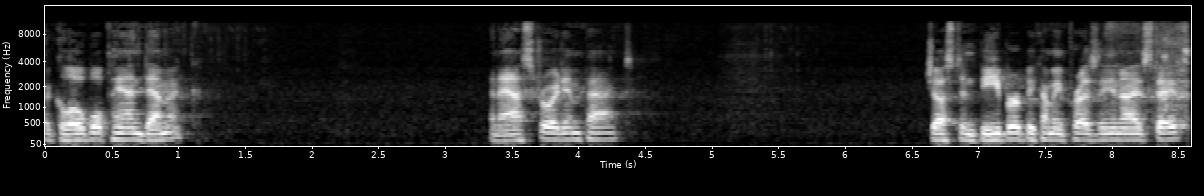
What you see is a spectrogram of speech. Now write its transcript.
A global pandemic? An asteroid impact? Justin Bieber becoming president of the United States?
